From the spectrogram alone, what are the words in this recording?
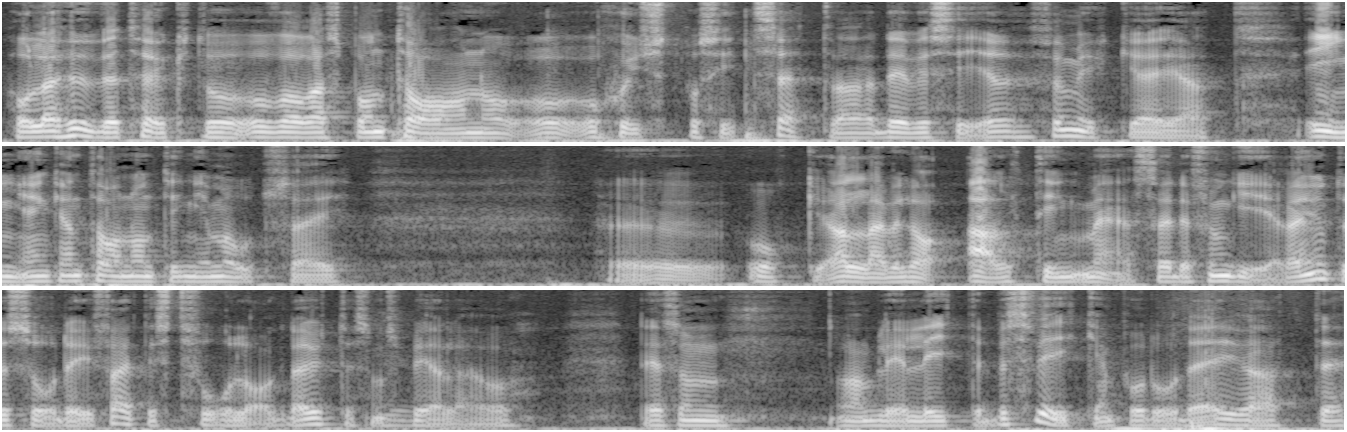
hålla huvudet högt och, och vara spontan och, och, och schysst på sitt sätt. Va? Det vi ser för mycket är att ingen kan ta någonting emot sig. Eh, och alla vill ha allting med sig. Det fungerar ju inte så. Det är ju faktiskt två lag där ute som mm. spelar. Och det som man blir lite besviken på då det är ju att eh,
